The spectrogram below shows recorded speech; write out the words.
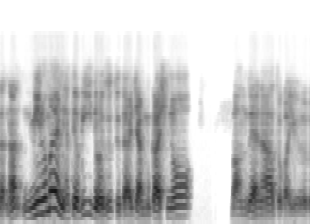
がな、見る前に例えばビートルズって言ったら、じゃあ昔のバンドやなとかいう、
